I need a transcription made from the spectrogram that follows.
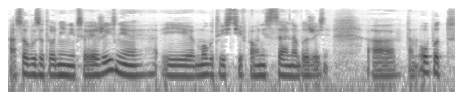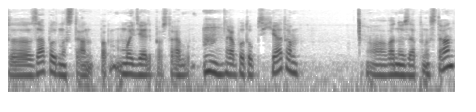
особых затруднений в своей жизни и могут вести вполне социальный образ жизни. А, там, опыт э, западных стран, мой дядя просто работал психиатром, в одной из западных стран,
